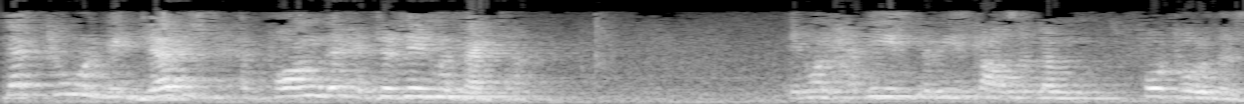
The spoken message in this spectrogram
That too will be judged upon the entertainment factor. In one hadith, Nabi Sallallahu Alaihi Wasallam foretold this.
